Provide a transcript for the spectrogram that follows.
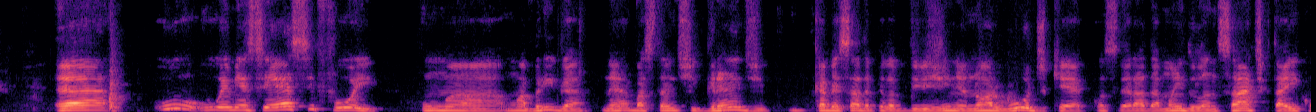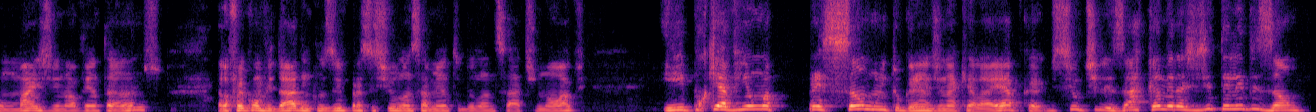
É, o, o MSS foi uma, uma briga né, bastante grande, cabeçada pela Virginia Norwood, que é considerada a mãe do Landsat, que está aí com mais de 90 anos. Ela foi convidada, inclusive, para assistir o lançamento do Landsat 9, e porque havia uma pressão muito grande naquela época de se utilizar câmeras de televisão.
